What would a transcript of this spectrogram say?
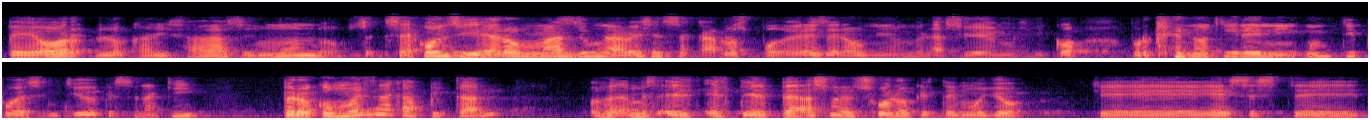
peor localizadas del mundo. Se, ha considerado más de una vez el sacar los poderes de la Unión de la Ciudad de México porque no tiene ningún tipo de sentido que estén aquí. Pero como es la capital, el, pedazo del suelo que tengo yo, que es este,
